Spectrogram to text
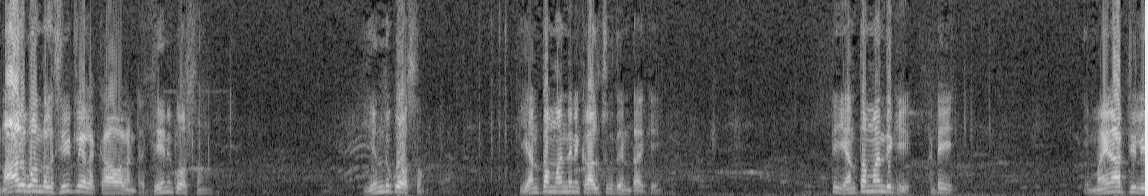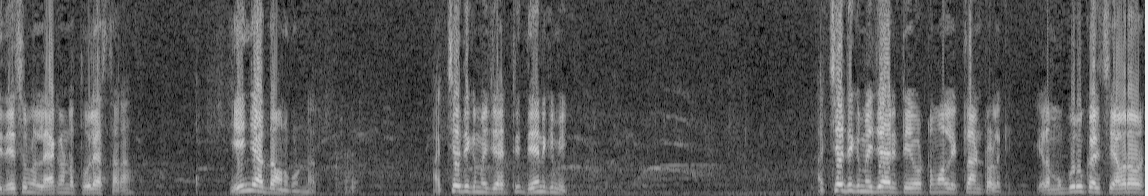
నాలుగు వందల సీట్లు ఇలా కావాలంట. దేనికోసం? ఎందుకోసం? ఎంతమందిని కాల్చుకు తింటాకి? అంటే ఎంతమందికి? అంటే మైనార్టీలు ఈ దేశంలో లేకుండా తోలేస్తారా? ఏం చేద్దాం అనుకుంటున్నారు? అత్యధిక మెజారిటీ దేనికి మీకు? అత్యధిక మెజారిటీ ఇవ్వటం వల్ల ఇట్లాంటి వాళ్ళకి. ఇలా ముగ్గురు కలిసి ఎవరెవరు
